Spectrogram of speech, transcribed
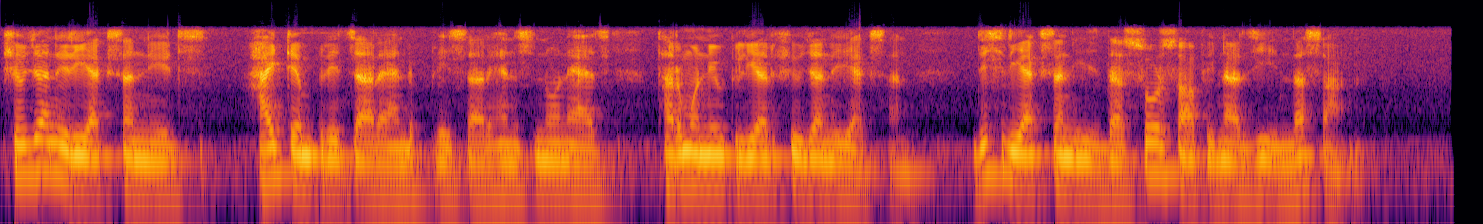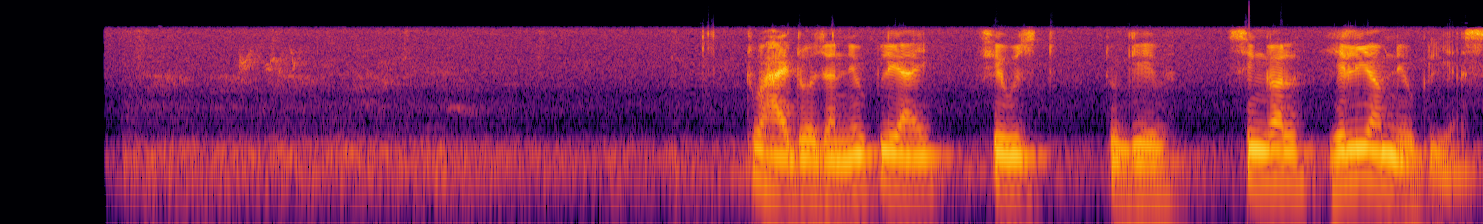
fusion reaction needs high temperature and pressure hence known as thermonuclear fusion reaction. This reaction is the source of energy in the sun. Two hydrogen nuclei fused to give single helium nucleus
